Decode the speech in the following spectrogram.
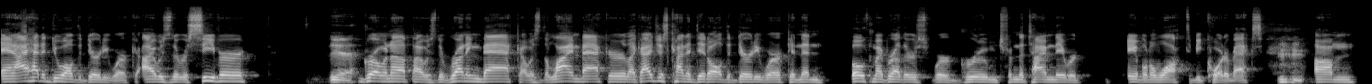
and I had to do all the dirty work. I was the receiver. Yeah. Growing up, I was the running back, I was the linebacker. Like I just kind of did all the dirty work. And then both my brothers were groomed from the time they were able to walk to be quarterbacks. Mm-hmm. Um,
